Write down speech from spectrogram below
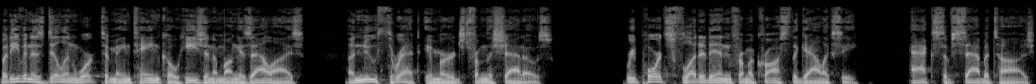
But even as Dylan worked to maintain cohesion among his allies, a new threat emerged from the shadows. Reports flooded in from across the galaxy. Acts of sabotage,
